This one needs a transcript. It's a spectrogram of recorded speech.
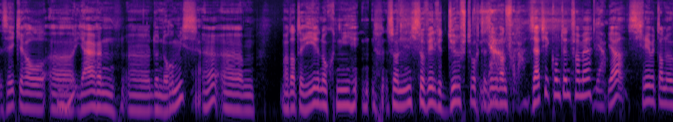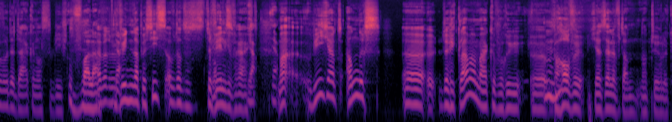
zeker al eh, Mhm. jaren eh, de norm is. Ja. Hè? Ehm, maar dat er hier nog niet zo, niet zoveel gedurfd wordt te Ja, zeggen van... voilà. Zet je content van mij? Ja. schreef het dan over de daken alstublieft. Voilà. We vinden dat precies, of dat is te veel gevraagd. Maar eh, wie gaat anders eh, de reclame maken voor u, eh, Mhm. behalve jijzelf dan natuurlijk?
